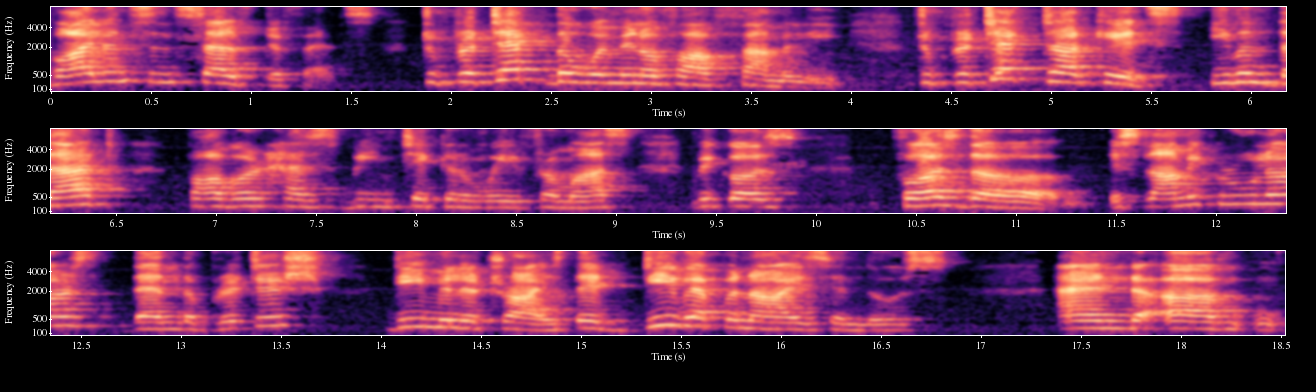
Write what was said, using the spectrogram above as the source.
violence and self defense to protect the women of our family to protect our kids even that power has been taken away from us because first the Islamic rulers, then the British demilitarized, they de-weaponized Hindus. And, um,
